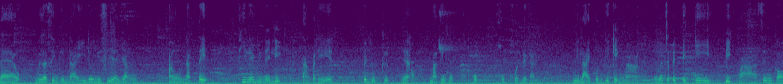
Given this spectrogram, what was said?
แล้วเหนือสิ่งอื่นใดอินโดนีเซียยังเอานักเตะที่เล่นอยู่ในลีกต่างประเทศ เป็นลูกครึ่งเนี่ยครับมาถึง6 6 6 คนด้วยกัน มีหลายคนที่เก่งมาก ไม่ว่าจะเป็น Egy ปีกขวา ซึ่งก็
